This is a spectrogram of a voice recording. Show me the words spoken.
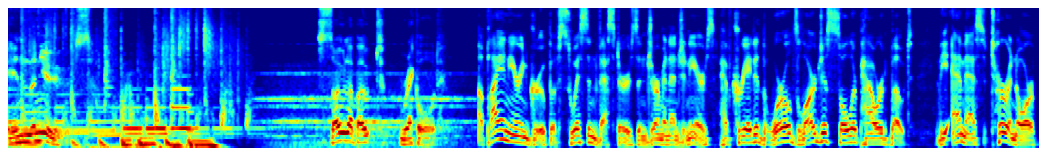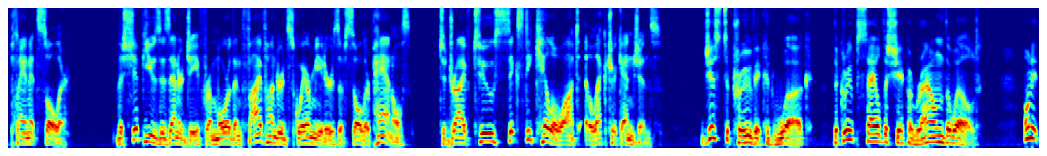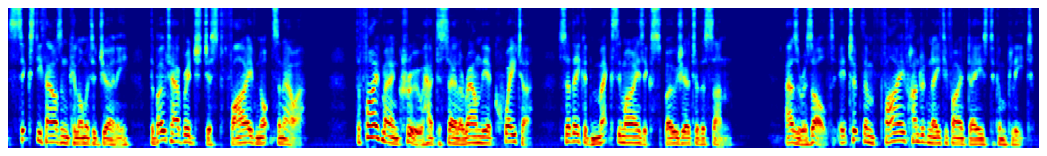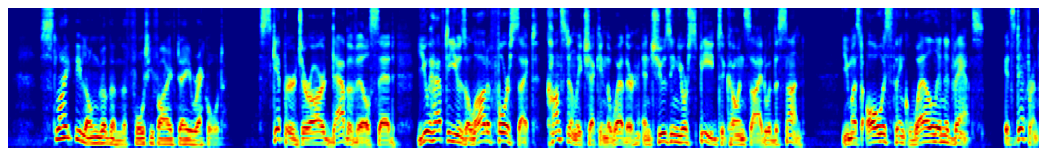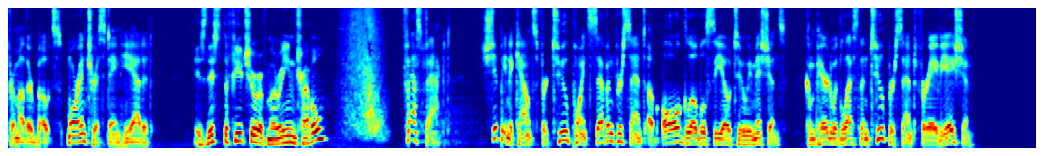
In the news Solar Boat Record. A pioneering group of Swiss investors and German engineers have created the world's largest solar powered boat, the MS Tûranor Planet Solar. The ship uses energy from more than 500 square meters of solar panels to drive two 60 kilowatt electric engines. Just to prove it could work, the group sailed the ship around the world. On its 60,000 kilometre journey, the boat averaged just 5 knots an hour. The five man crew had to sail around the equator so they could maximise exposure to the sun. As a result, it took them 585 days to complete, slightly longer than the 45 day record. Skipper Gerard d'Aboville said, You have to use a lot of foresight, constantly checking the weather and choosing your speed to coincide with the sun. You must always think well in advance. It's different from other boats, more interesting, he added. Is this the future of marine travel? Fast fact shipping accounts for 2.7% of all global CO2 emissions, compared with less than 2% for aviation.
